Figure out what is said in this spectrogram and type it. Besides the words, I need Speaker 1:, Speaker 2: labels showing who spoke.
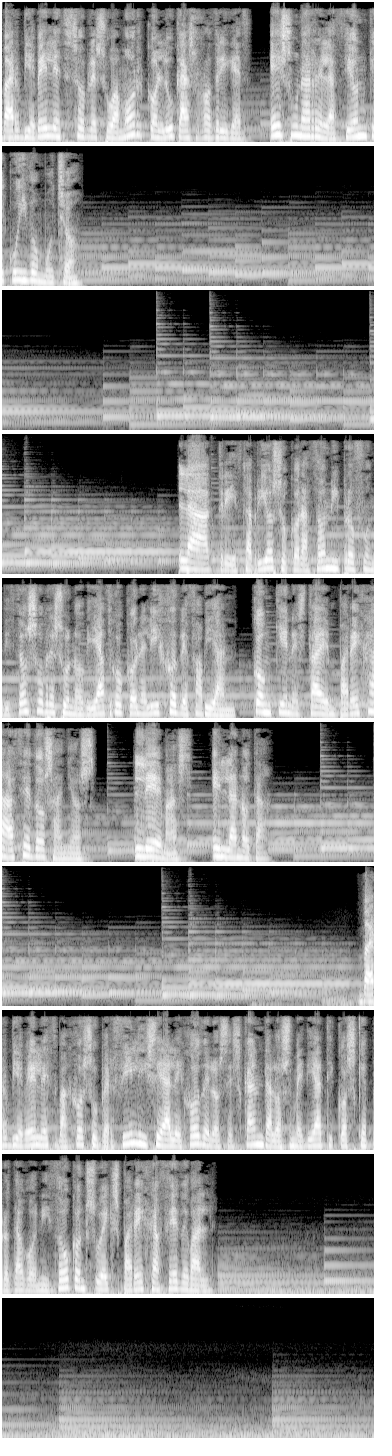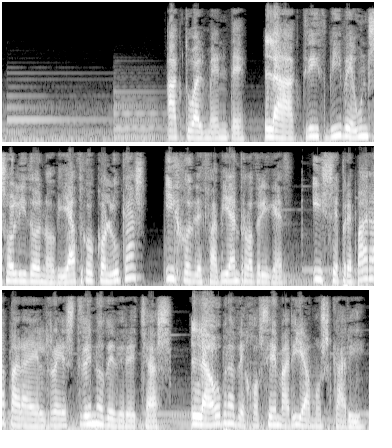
Speaker 1: Barbie Vélez sobre su amor con Lucas Rodríguez, es una relación que cuido mucho. La actriz abrió su corazón y profundizó sobre su noviazgo con el hijo de Fabián, con quien está en pareja hace dos años. Lee más, en la nota. Barbie Vélez bajó su perfil y se alejó de los escándalos mediáticos que protagonizó con su expareja Fedeval. Actualmente, la actriz vive un sólido noviazgo con Lucas, hijo de Fabián Rodríguez, y se prepara para el reestreno de Derechas, la obra de José María Muscari.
